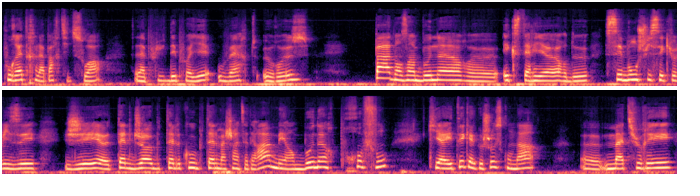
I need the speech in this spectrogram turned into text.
pour être la partie de soi la plus déployée, ouverte, heureuse. Pas dans un bonheur euh, extérieur de c'est bon, je suis sécurisée, j'ai euh, tel job, tel couple, tel machin, etc. Mais un bonheur profond qui a été quelque chose qu'on a maturé,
